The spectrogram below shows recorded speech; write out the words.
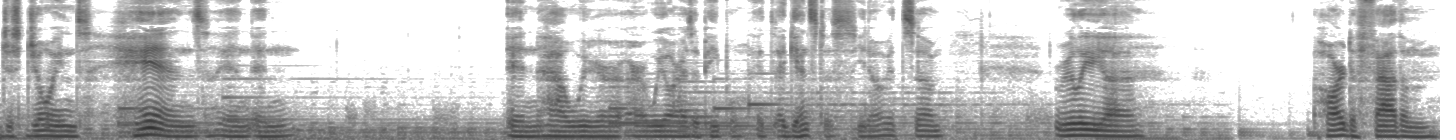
just joins hands in in in how we are we are as a people it, against us. You know, it's um, really uh, hard to fathom.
